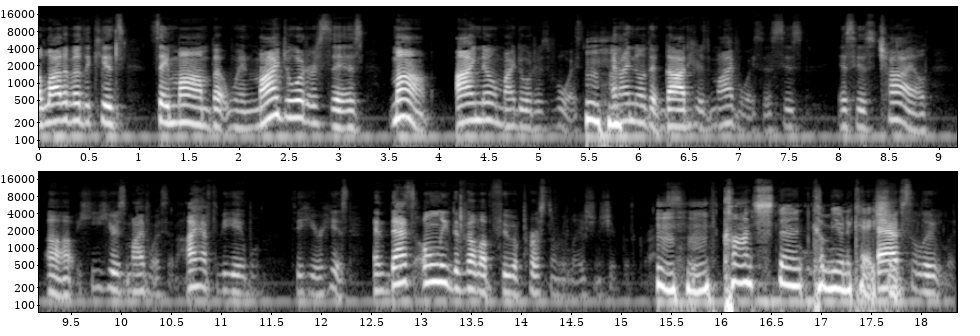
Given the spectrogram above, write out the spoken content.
a lot of other kids say mom, but when my daughter says mom, I know my daughter's voice, mm-hmm. and I know that God hears my voice as his as his child. Uh, he hears my voice, and I have to be able to hear his, and that's only developed through a personal relationship with Christ. Mm-hmm. Constant communication. Absolutely.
